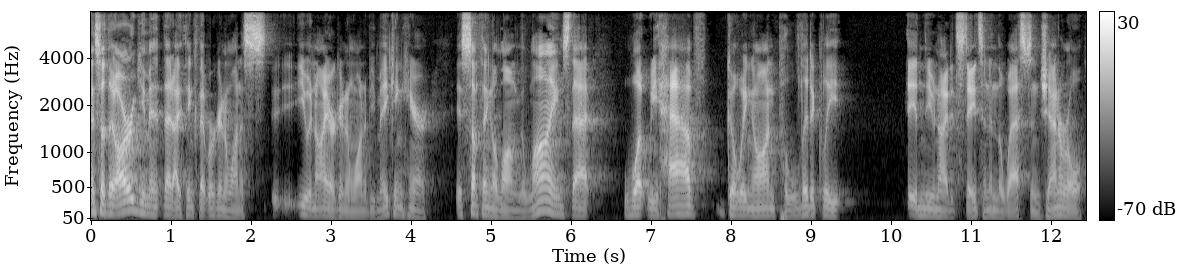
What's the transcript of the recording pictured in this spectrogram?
and so the argument that I think that we're going to want to you and I are going to want to be making here is something along the lines that what we have going on politically in the United States and in the West in general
